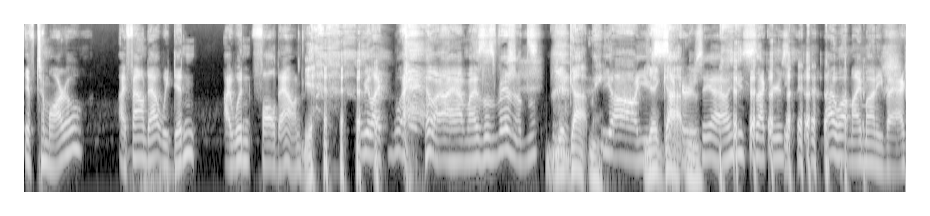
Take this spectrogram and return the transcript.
if tomorrow I found out we didn't, I wouldn't fall down. Yeah, I'd be like, well, I have my suspicions. you got me. Oh, you, You got suckers. Yeah, you suckers. I want my money back.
